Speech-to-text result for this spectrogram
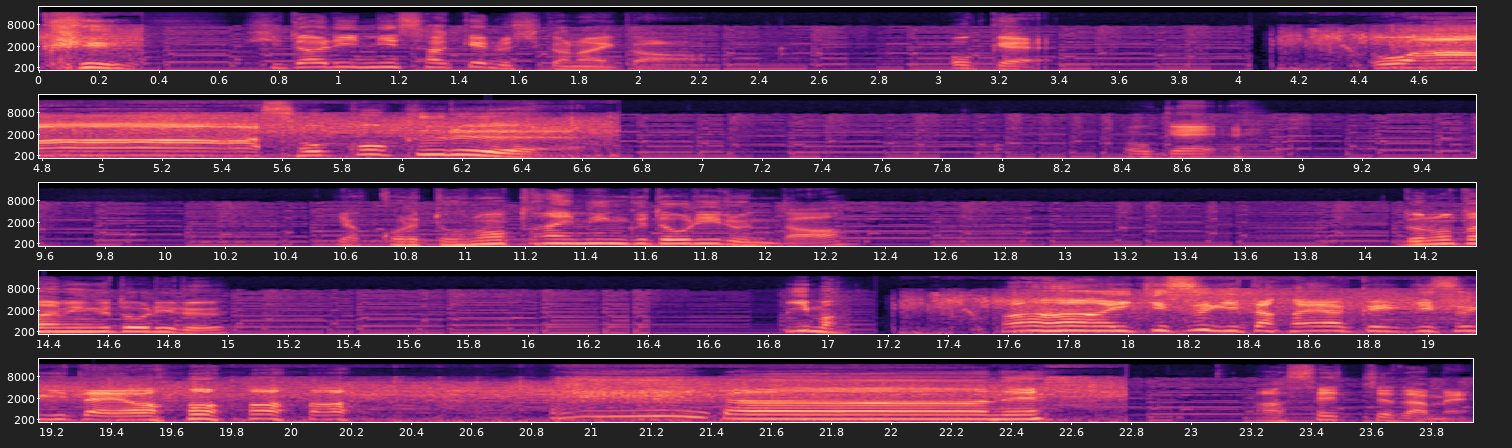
く左に避けるしかないか。オッケー。うわーそこ来るオッケー。いや、これどのタイミングで降りるんだ？どのタイミングで降りる？今。あー、行き過ぎた。早く行き過ぎたよ。あーね。焦っちゃダメ。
